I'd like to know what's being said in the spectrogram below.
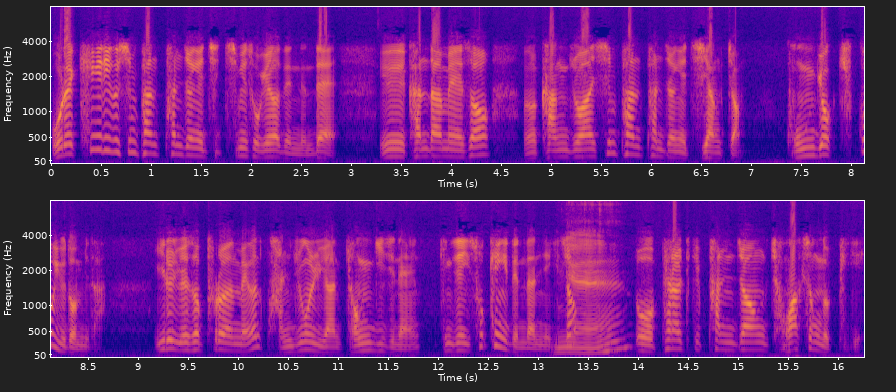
올해 K리그 심판 판정의 지침이 소개가 됐는데 이 간담회에서 어, 강조한 심판 판정의 지향점 공격 축구 유도입니다. 이를 위해서 프로연맹은 관중을 위한 경기 진행 굉장히 속행이 된다는 얘기죠. 예. 또 페널티킥 판정 정확성 높이기,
